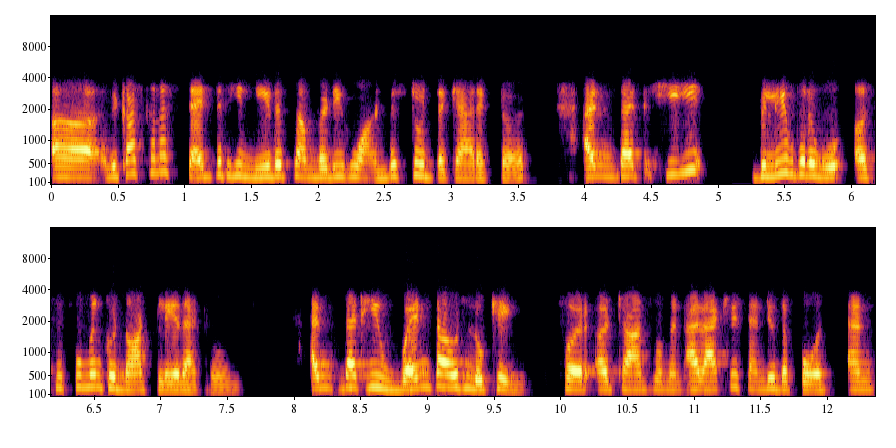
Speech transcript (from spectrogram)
uh, Vikas Khanna said that he needed somebody who understood the character and that he believed that a, a cis woman could not play that role, and that he went out looking for a trans woman. I'll actually send you the post and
